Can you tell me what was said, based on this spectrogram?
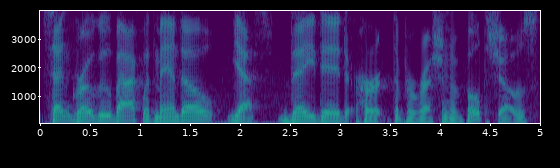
sent grogu back with mando yes they did hurt the progression of both shows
